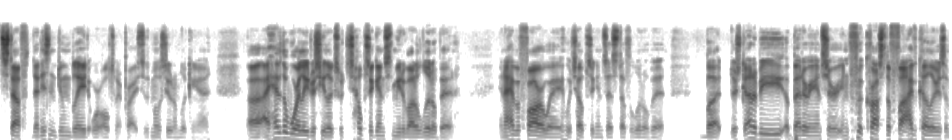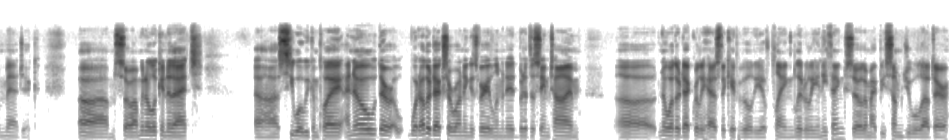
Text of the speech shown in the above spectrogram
stuff that isn't Doom Blade or Ultimate Price is mostly what I'm looking at. Uh, I have the Warleader's Helix, which helps against Mutavault a little bit. And I have a Faraway, which helps against that stuff a little bit. But there's got to be a better answer in across the five colors of Magic. Um, so I'm going to look into that. Uh, see what we can play. I know there what other decks are running is very limited, but at the same time, uh, no other deck really has the capability of playing literally anything. So there might be some jewel out there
